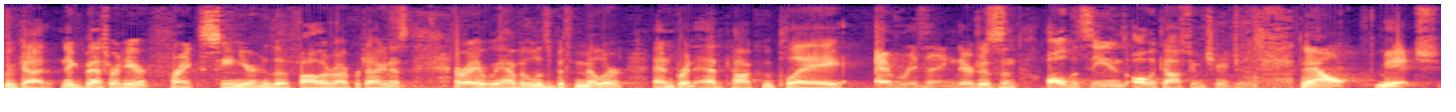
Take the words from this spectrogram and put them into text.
We've got Nick Best right here, Frank Sr., the father of our protagonist. And right here we have Elizabeth Miller and Brent Adcock, who play everything. They're just in all the scenes, all the costume changes. Now, Mitch,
